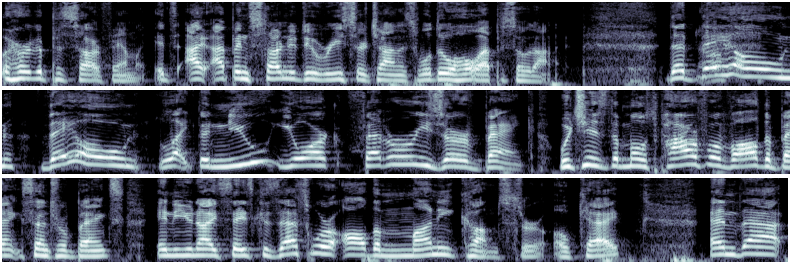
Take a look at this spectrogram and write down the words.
heard of Passar family. It's I, I've been starting to do research on this. We'll do a whole episode on it. That they uh-huh. own, they own like the New York Federal Reserve Bank, which is the most powerful of all the bank central banks in the United States, because that's where all the money comes through. Okay, and that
